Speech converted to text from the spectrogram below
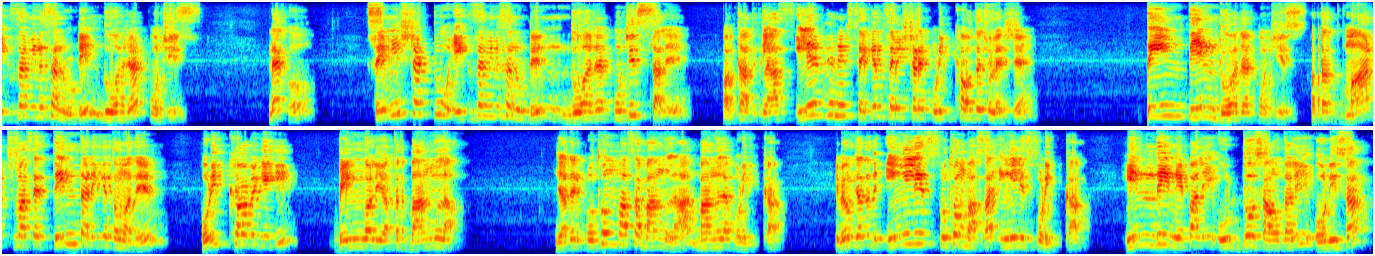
এক্সামিনেশন রুটিন দুহাজার পঁচিশ। দেখো সেমিস্টার টু এক্সামিনেশন রুটিন দু হাজার পঁচিশ সালে অর্থাৎ ক্লাস ইলেভেনের সেকেন্ড সেমিস্টারে পরীক্ষা হতে চলেছে। তিন তিন দু হাজার পঁচিশ। অর্থাৎ মার্চ মাসের তিন তারিখে তোমাদের পরীক্ষা হবে কি কি? বেঙ্গলি, অর্থাৎ বাংলা। যাদের প্রথম ভাষা বাংলা বাংলা পরীক্ষা। এবং যাদের ইংলিশ প্রথম ভাষা, ইংলিশ পরীক্ষা। হিন্দি, নেপালি, উর্দু, সাঁওতালি, ওড়িশা,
